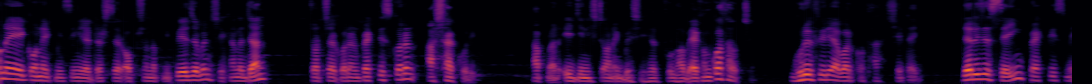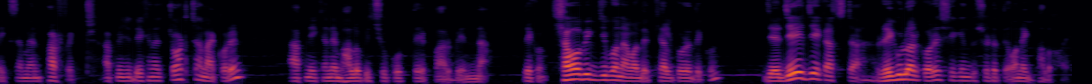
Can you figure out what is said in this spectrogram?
অনেক অনেক মিসিং লেটার্সের অপশন আপনি পেয়ে যাবেন। সেখানে যান, চর্চা করেন প্র্যাকটিস করেন, আশা করি আপনার এই জিনিসটা অনেক বেশি হেল্পফুল হবে। এখন কথা হচ্ছে, ঘুরে ফিরে আবার কথা, সেটাই। There is a saying practice makes a man perfect আপনি যদি এখানে চর্চা না করেন, আপনি এখানে ভালো কিছু করতে পারবেন না। দেখুন, স্বাভাবিক জীবনে আমাদের খেয়াল করে দেখুন যে যে যে কাজটা রেগুলার করে, সে কিন্তু সেটাতে অনেক ভালো হয়।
